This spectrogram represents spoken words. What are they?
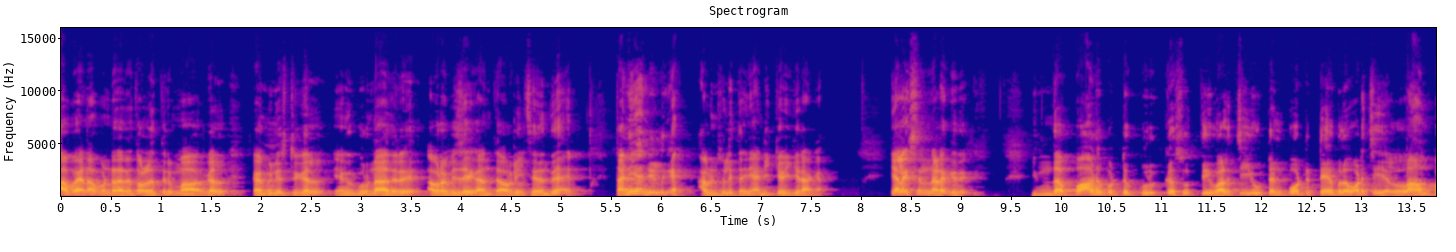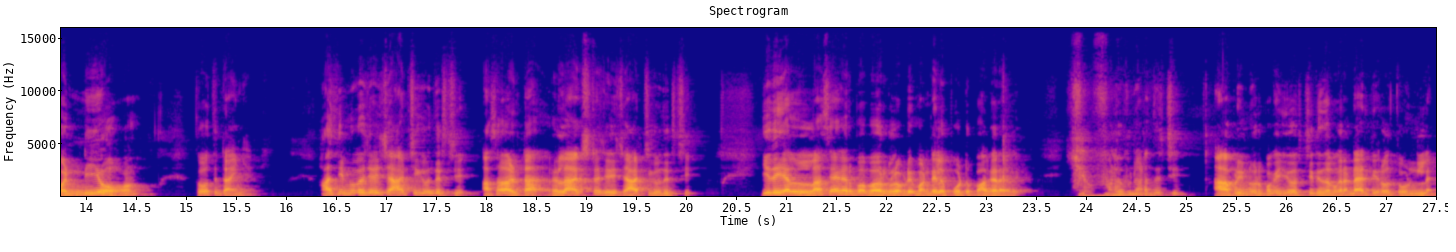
அப்போ என்ன பண்ணுறாரு தோழர் திருமா அவர்கள் கம்யூனிஸ்டுகள் குருநாதர் அப்புறம் விஜயகாந்த் அவர்கள் சேர்ந்து தனியாக நில்லுங்க அப்படின்னு சொல்லி தனியாக நிற்க வைக்கிறாங்க. எலெக்ஷன் நடக்குது. இந்த பாடுபட்டு குறுக்க சுற்றி வளைச்சி யூட்டன் போட்டு டேபிளை உடச்சி எல்லாம் பண்ணியும் தோத்துட்டாங்க. அதிமுக ஜெயிச்சு ஆட்சிக்கு வந்துருச்சு. அசால்ட்டாக ரிலாக்ஸ்டாக ஜெயிச்சு ஆட்சிக்கு வந்துருச்சு. இதையெல்லாம் சேகர் பாபா அவர்கள் அப்படியே மண்டையில் போட்டு பார்க்கறாரு எவ்வளவு நடந்துச்சு? அப்படின்னு ஒரு பக்கம் யோசிச்சு இந்த பக்கம் ரெண்டாயிரத்தி இருபத்தி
